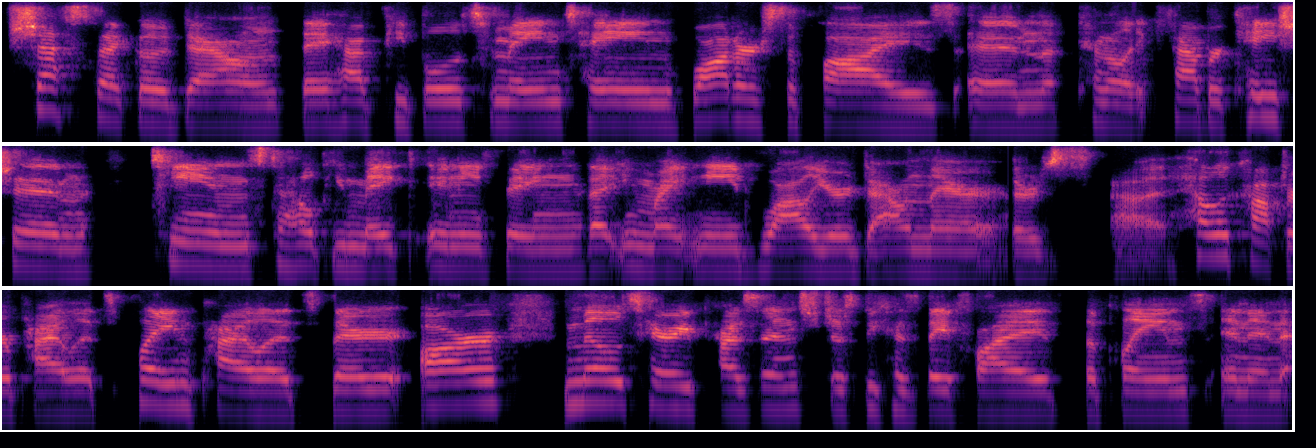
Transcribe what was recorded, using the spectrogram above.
chefs that go down, they have people to maintain water supplies and kind of like fabrication teams to help you make anything that you might need while you're down there. There's uh, helicopter pilots, plane pilots. There are military presence just because they fly the planes in and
